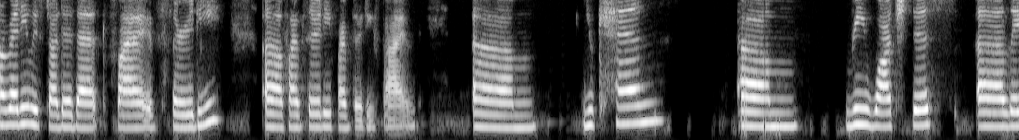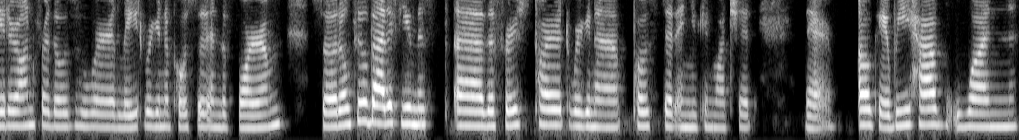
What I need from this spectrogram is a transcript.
already, we started at 5.30, uh, 5.30, 5.35. Um, you can um, rewatch this uh, later on for those who were late. We're gonna post it in the forum, so don't feel bad if you missed uh, the first part. We're gonna post it and you can watch it there. Okay, we have one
